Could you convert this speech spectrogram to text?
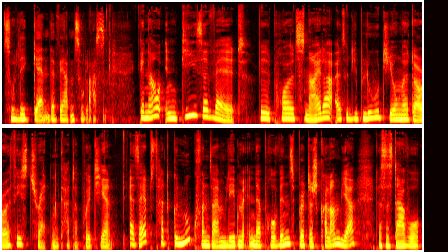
zur Legende werden zu lassen. Genau in diese Welt will Paul Snyder also die blutjunge Dorothy Stratton katapultieren. Er selbst hat genug von seinem Leben in der Provinz British Columbia. Das ist da, wo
